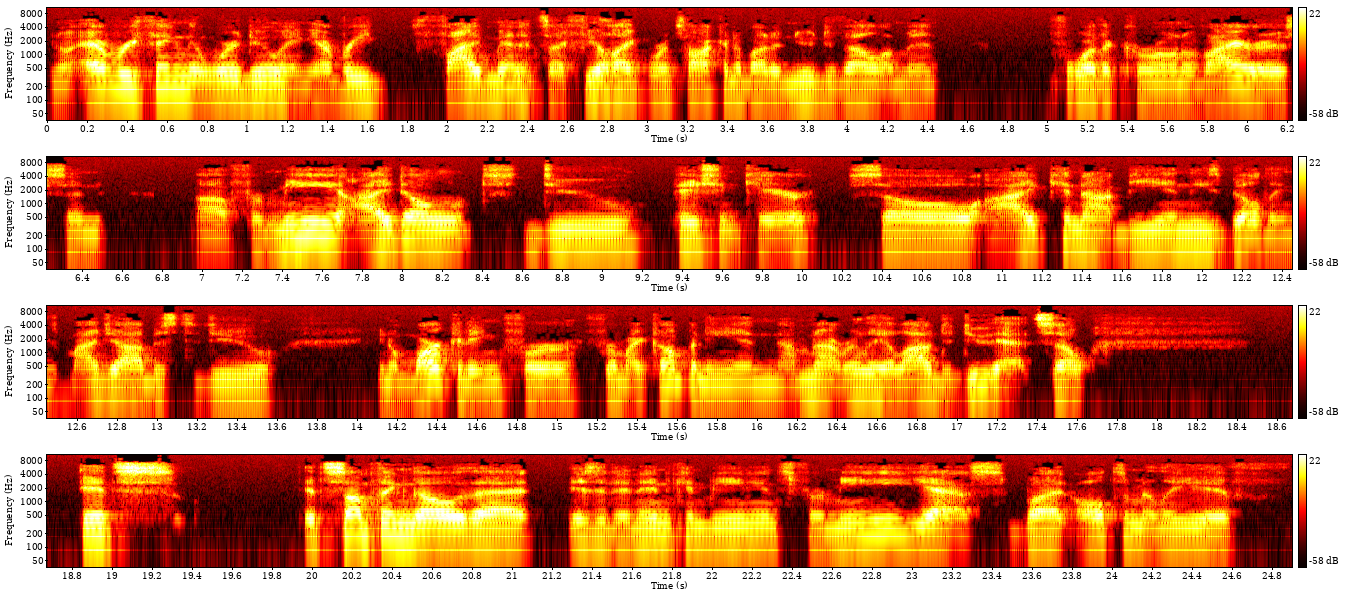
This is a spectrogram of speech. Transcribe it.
you know everything that we're doing. Every five minutes, I feel like we're talking about a new development for the coronavirus. And uh, for me, I don't do patient care, so I cannot be in these buildings. My job is to do you know marketing for for my company and I'm not really allowed to do that. So it's it's something though that is it an inconvenience for me? Yes, but ultimately if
